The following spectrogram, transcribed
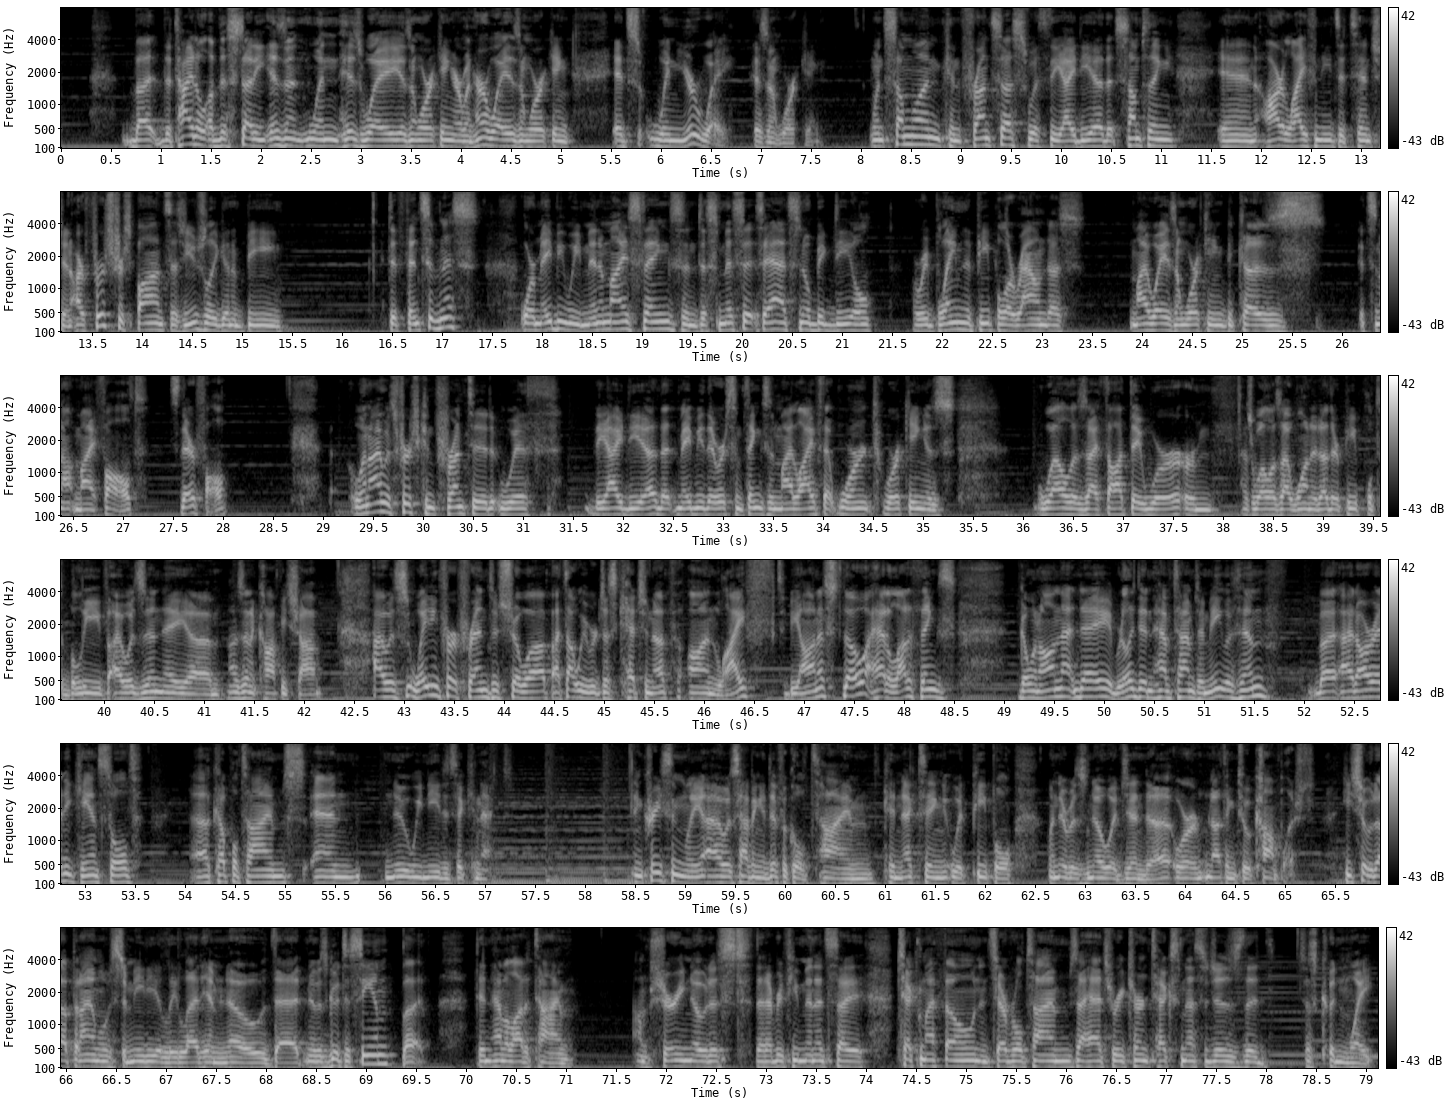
But the title of this study isn't when his way isn't working or when her way isn't working. It's when your way isn't working. When someone confronts us with the idea that something in our life needs attention, our first response is usually going to be defensiveness, or maybe we minimize things and dismiss it, say, ah, it's no big deal, or we blame the people around us. My way isn't working because it's not my fault, it's their fault. When I was first confronted with the idea that maybe there were some things in my life that weren't working as well as I thought they were, or as well as I wanted other people to believe. I was in a um, I was in a coffee shop. I was waiting for a friend to show up. I thought we were just catching up on life. To be honest, though, I had a lot of things going on that day. Really didn't have time to meet with him, but I'd already canceled a couple times and knew we needed to connect. Increasingly, I was having a difficult time connecting with people when there was no agenda or nothing to accomplish. He showed up and I almost immediately let him know that it was good to see him, but didn't have a lot of time. I'm sure he noticed that every few minutes I checked my phone and several times I had to return text messages that just couldn't wait.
